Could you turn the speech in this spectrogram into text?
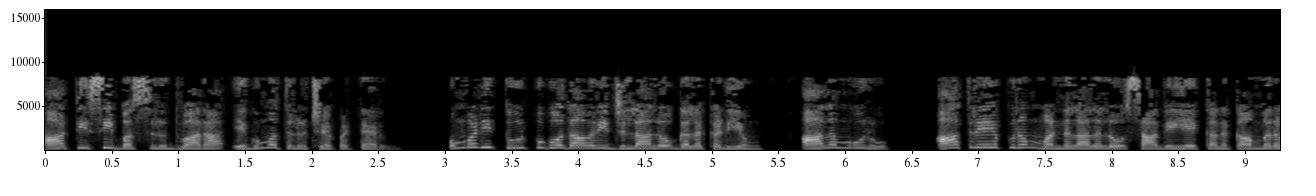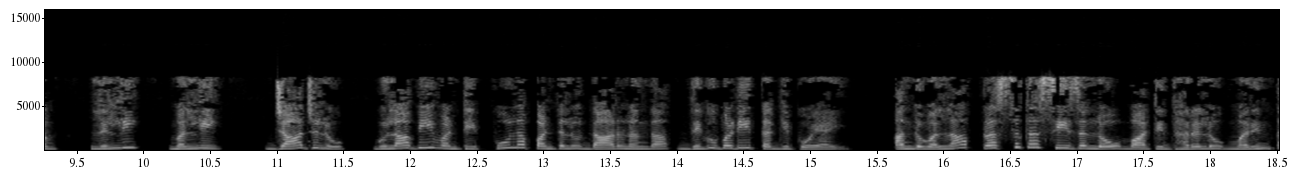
ఆర్టీసీ బస్సులు ద్వారా ఎగుమతులు చేపట్టారు. ఉమ్మడి తూర్పుగోదావరి జిల్లాలో గల కడియం ఆలమూరు ఆత్రేయపురం మండలాలలో సాగయ్యే కనకాంబరం లిల్లీ మల్లి జాజులు గులాబీ వంటి పూల పంటలు దారుణంగా దిగుబడి తగ్గిపోయాయి. అందువల్ల ప్రస్తుత సీజన్లో వాటి ధరలు మరింత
